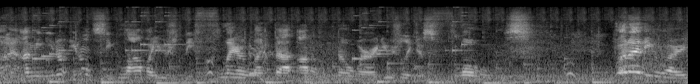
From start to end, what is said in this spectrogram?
I, I mean, you don't you don't see lava usually flare like that out of nowhere. It usually just flows. But anyway,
